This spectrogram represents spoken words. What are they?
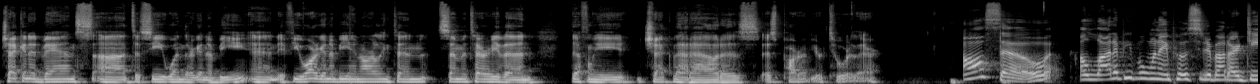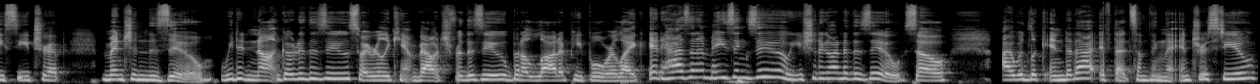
check in advance uh, to see when they're going to be. And if you are going to be in Arlington Cemetery, then definitely check that out as as part of your tour there. Also, a lot of people, when I posted about our DC trip, mentioned the zoo. We did not go to the zoo, so I really can't vouch for the zoo, but a lot of people were like, it has an amazing zoo. You should have gone to the zoo. So I would look into that if that's something that interests you.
